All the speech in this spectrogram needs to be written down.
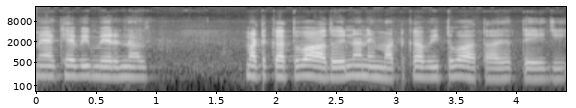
ਮੈਂ ਆਖਿਆ ਵੀ ਮੇਰੇ ਨਾਲ ਮਟਕਾ ਧਵਾ ਦਿਓ, ਇਹਨਾਂ ਨੇ ਮਟਕਾ ਵੀ ਧਵਾਤਾ ਤੇ ਜੀ।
